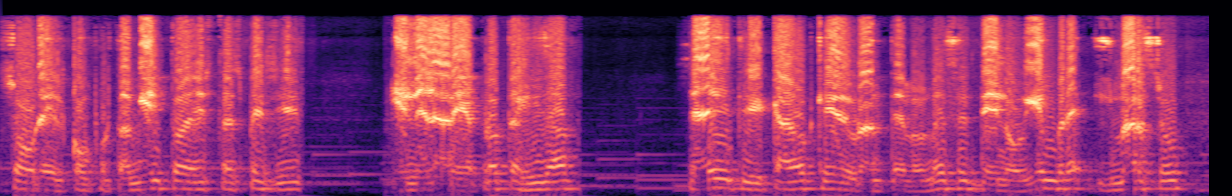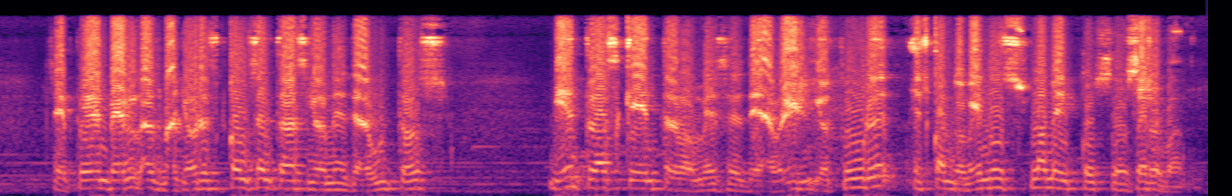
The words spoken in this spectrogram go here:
sobre el comportamiento de esta especie en el área protegida, se ha identificado que durante los meses de noviembre y marzo se pueden ver las mayores concentraciones de adultos, mientras que entre los meses de abril y octubre es cuando menos flamencos se observan.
